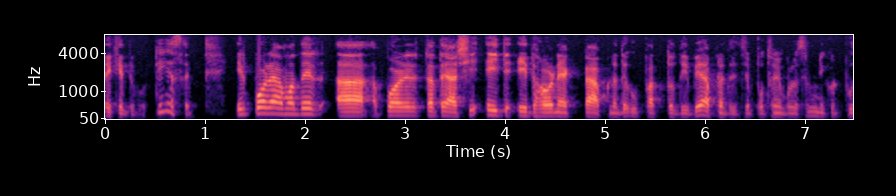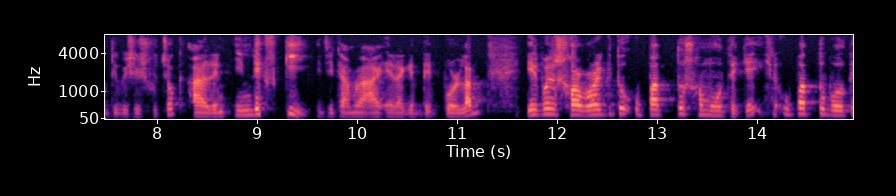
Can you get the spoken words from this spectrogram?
লিখে দেবো, ঠিক আছে? এরপরে আমাদের পরেরটাতে আসি। এই এই ধরনের একটা আপনাদের উপাত্ত দিবে। আপনাদের যে প্রথমে বলেছিলাম, নিকট প্রতিবেশী সূচক, আর ইন্ডেক্স কি, যেটা আমরা এর আগে পড়লাম। এরপরে সরবরাহকৃত উপাত্ত সমূহ থেকে, এখানে উপাত্ত বলতে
